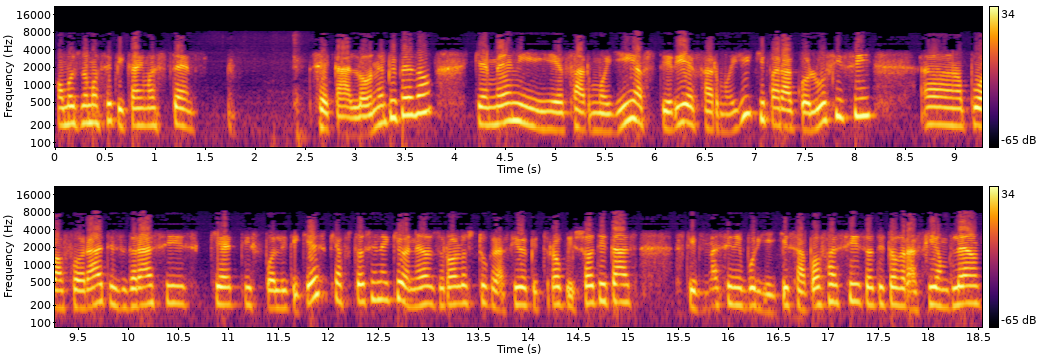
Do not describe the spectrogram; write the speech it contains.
Όμως νομοθετικά είμαστε σε καλό επίπεδο και μένει η εφαρμογή, η αυστηρή εφαρμογή και η παρακολούθηση που αφορά τις δράσεις και τις πολιτικές και αυτός είναι και ο νέος ρόλος του Γραφείου Επιτρόπου Ισότητας στη βάση υπουργική απόφαση ότι το γραφείο πλέον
